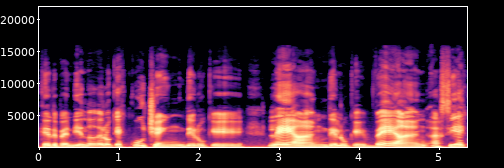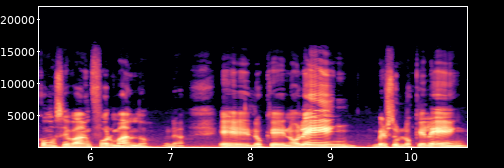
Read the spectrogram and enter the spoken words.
que dependiendo de lo que escuchen, de lo que lean, de lo que vean, así es como se van formando. Eh, los que no leen versus los que leen,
